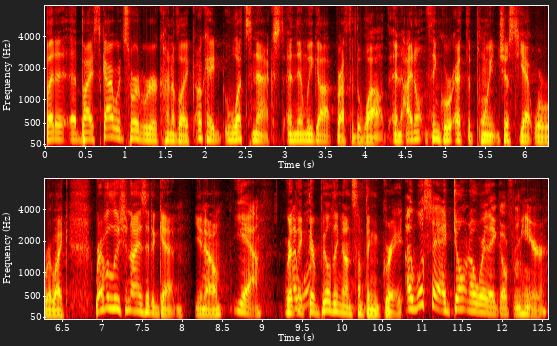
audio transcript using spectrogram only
But uh, by Skyward Sword, we were kind of like, okay, what's next? And then we got Breath of the Wild, and I don't think we're at the point just yet where we're like revolutionize it again. You know, Yeah. where I like will- they're building on something great. I will say I don't know where they go from here.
